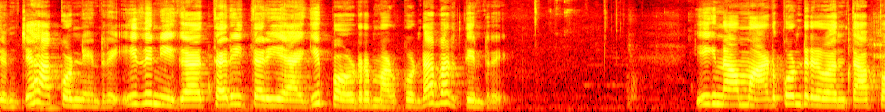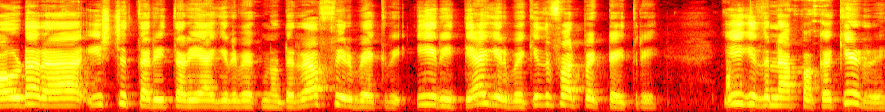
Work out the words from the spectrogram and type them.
ಚಮಚ ಹಾಕ್ಕೊಂಡೀನಿ ರೀ ಇದನ್ನೀಗ ತರಿ ತರಿಯಾಗಿ ಪೌಡ್ರ್ ಮಾಡ್ಕೊಂಡ ಬರ್ತೀನಿ ರೀ ಈಗ ನಾವು ಮಾಡ್ಕೊಂಡಿರುವಂಥ ಪೌಡರ ಇಷ್ಟು ತರಿ ತರಿಯಾಗಿರ್ಬೇಕು ನೋಡ್ರಿ ರಫ್ ಇರ್ಬೇಕು ರೀ ಈ ರೀತಿಯಾಗಿರ್ಬೇಕು, ಇದು ಪರ್ಫೆಕ್ಟ್ ಐತ್ರಿ. ಈಗ ಇದನ್ನು ಪಕ್ಕಕ್ಕೆ ಇಡ್ರಿ.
